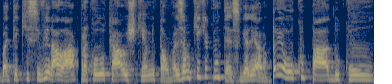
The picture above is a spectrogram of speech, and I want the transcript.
vai ter que se virar lá para colocar o esquema e tal. Mas é o que que acontece, galera? Preocupado com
